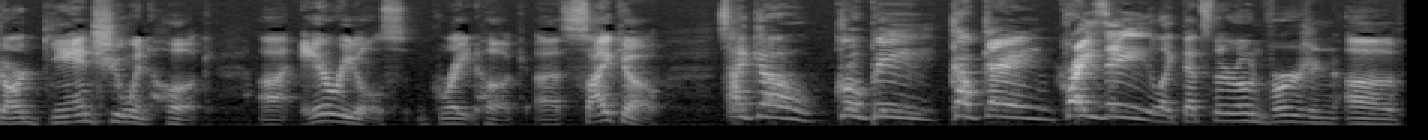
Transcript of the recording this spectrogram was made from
gargantuan hook. Uh, Aerial's great hook. Uh, Psycho, Psycho, groupie, cocaine, crazy. Like that's their own version of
